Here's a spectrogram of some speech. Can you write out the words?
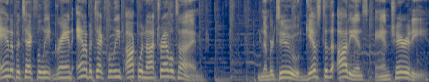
and a Patek Philippe Grand and a Patek Philippe Aquanaut travel time. Number 2. Gifts to the audience and charity.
